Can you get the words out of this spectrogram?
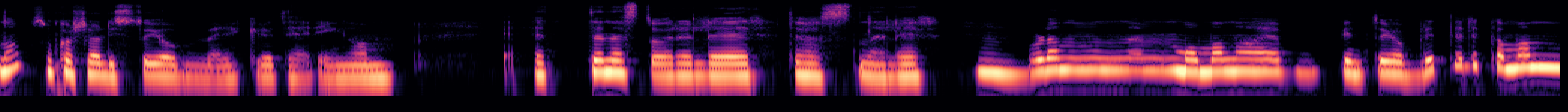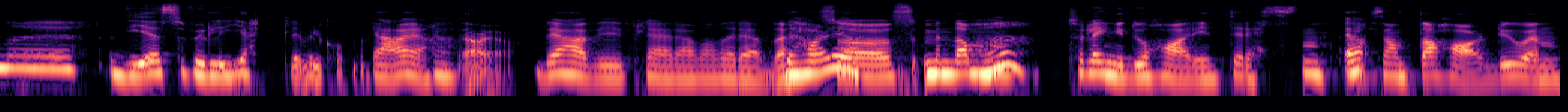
nå, som kanskje har lyst til å jobbe med rekruttering om til neste år eller til høsten, eller Hvordan Må man ha begynt å jobbe litt, eller kan man uh... De er selvfølgelig hjertelig velkommen. Ja, ja. Ja, ja. Det har vi flere av allerede. Det har de, ja. så, men da, Ah. så lenge du har interessen, Ja. ikke sant? da har du jo en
